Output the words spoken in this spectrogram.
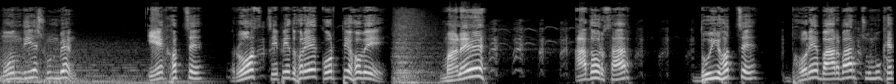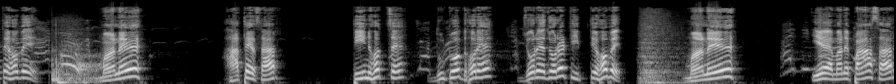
মন দিয়ে শুনবেন। এক হচ্ছে, রোজ চেপে ধরে করতে হবে। মানে? আদর, স্যার। দুই হচ্ছে, ধরে বারবার চুমু খেতে হবে। মানে? হাতে, স্যার। তিন হচ্ছে, দুটো ধরে জোরে জোরে টিপতে হবে। মানে? ইয়ে মানে পাঁচ আর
